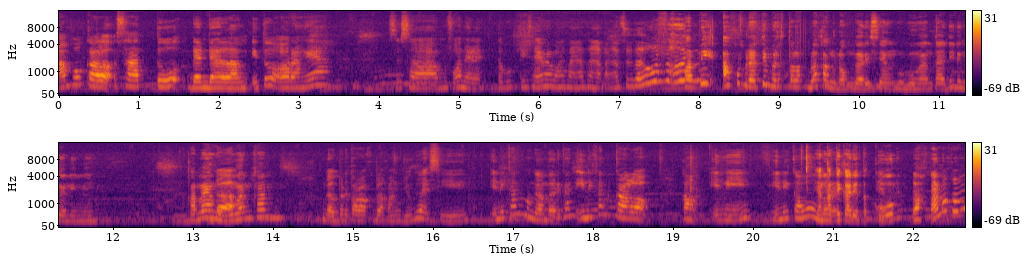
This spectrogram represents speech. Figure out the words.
aku kalau satu dan dalam itu orangnya susah move on ya kebukti saya memang sangat sangat sangat susah move on. Tapi aku berarti bertolak belakang dong garis yang hubungan tadi dengan ini. Karena yang Enggak. hubungan kan nggak bertolak belakang juga sih. Ini kan menggambarkan ini kan kalau kamu ini ini kamu yang ber- ketika ditekuk lah emang kamu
